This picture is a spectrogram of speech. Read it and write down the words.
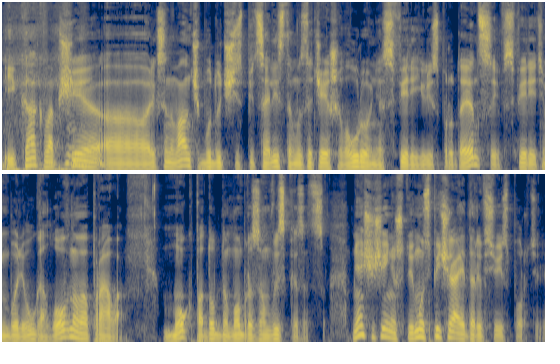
И как вообще а, Александр Иванович, будучи специалистом высочайшего уровня в сфере юриспруденции, в сфере тем более уголовного права, мог подобным образом высказаться? У меня ощущение, что ему спичрайдеры все испортили.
